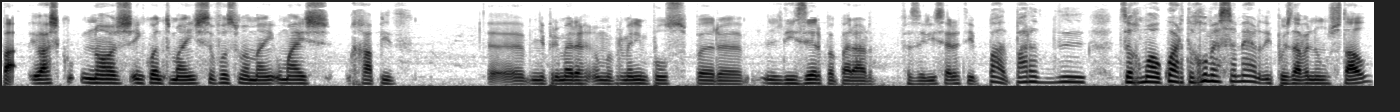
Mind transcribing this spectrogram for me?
Pá, eu acho que nós, enquanto mães, se eu fosse uma mãe, o mais rápido, uh, minha primeira, o meu primeiro impulso para lhe dizer para parar fazer isso era tipo, pá, para de desarrumar o quarto, arruma essa merda. E depois dava-lhe um estalo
